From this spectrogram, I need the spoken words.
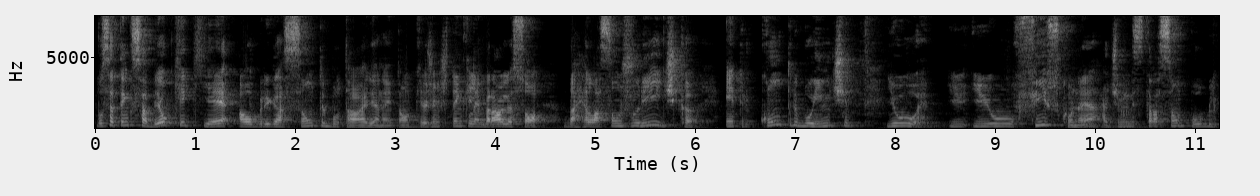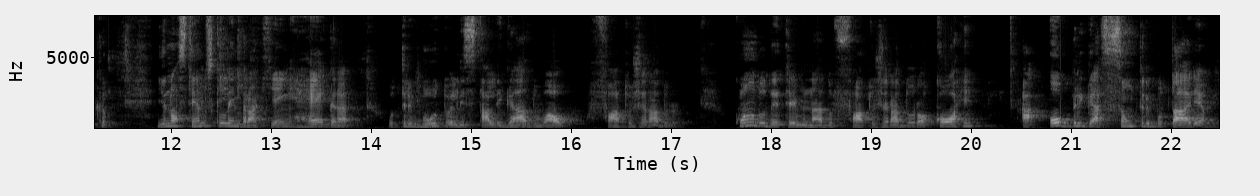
Você tem que saber o que, que é a obrigação tributária, né? Então aqui a gente tem que lembrar, olha só, da relação jurídica entre o contribuinte e o, e, e o fisco, né? A administração pública. E nós temos que lembrar que, em regra, o tributo ele está ligado ao fato gerador. Quando determinado fato gerador ocorre, a obrigação tributária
